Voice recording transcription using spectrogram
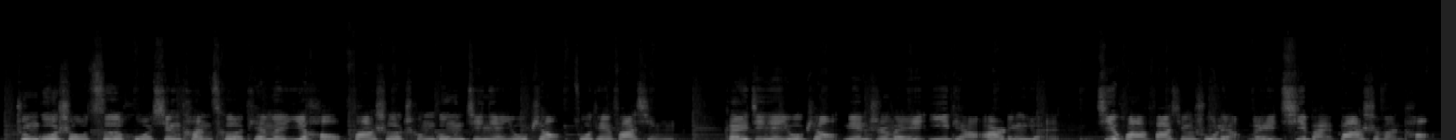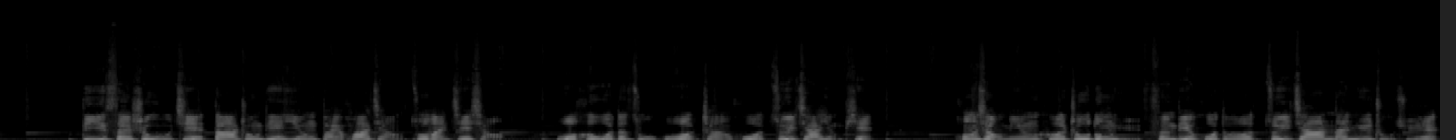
中国首次火星探测天问一号发射成功纪念邮票昨天发行，该纪念邮票面值为一点二零元，计划发行数量为七百八十万套。第三十五届大众电影百花奖昨晚揭晓，《我和我的祖国》斩获最佳影片，黄晓明和周冬雨分别获得最佳男女主角。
